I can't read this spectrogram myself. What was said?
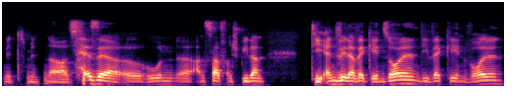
mit, mit einer sehr, sehr äh, hohen äh, Anzahl von Spielern, die entweder weggehen sollen, die weggehen wollen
